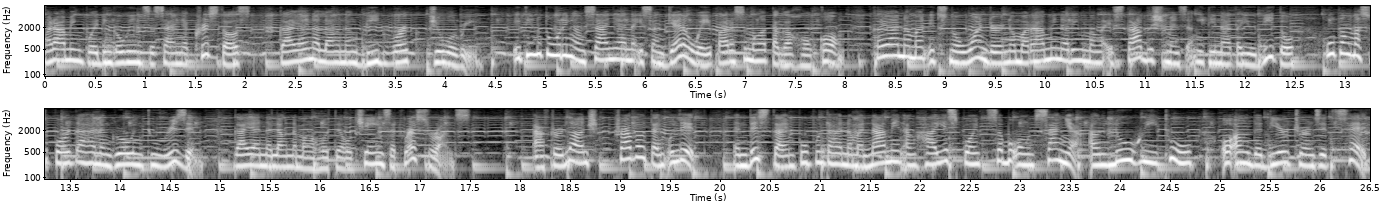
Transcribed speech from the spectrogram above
Maraming pwedeng gawin sa Sanya crystals gaya na lang ng beadwork jewelry. Itinuturing ang Sanya na isang getaway para sa mga taga Hong Kong. Kaya naman it's no wonder na marami na ring mga establishments ang itinatayo dito upang masuportahan ang growing tourism, gaya na lang ng mga hotel chains at restaurants. After lunch, travel time ulit. And this time, pupuntahan naman namin ang highest point sa buong Sanya, ang Lu Hui Tu o ang The Deer Turns Its Head,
